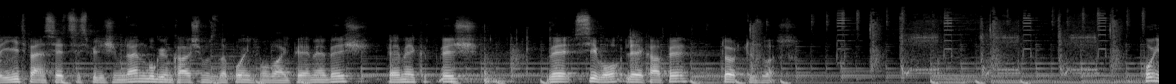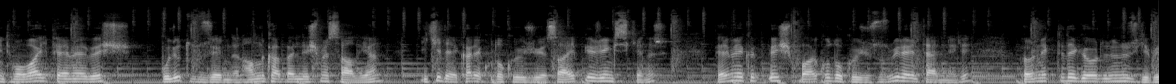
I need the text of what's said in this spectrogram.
Yiğit ben Setsiz Bilişim'den. Bugün karşımızda Point Mobile PM5, PM45 ve Sivo LKP 400 var. Point Mobile PM5, Bluetooth üzerinden anlık haberleşme sağlayan 2D kare kod okuyucuya sahip bir ring scanner. PM45 barkod okuyucusuz bir el terminali. Örnekte de gördüğünüz gibi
